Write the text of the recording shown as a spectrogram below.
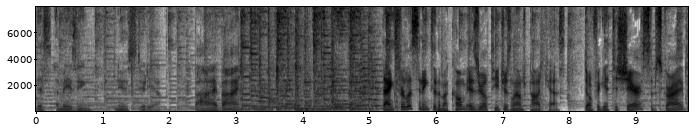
this amazing new studio. Bye bye. Thanks for listening to the Makom Israel Teachers Lounge podcast. Don't forget to share, subscribe,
